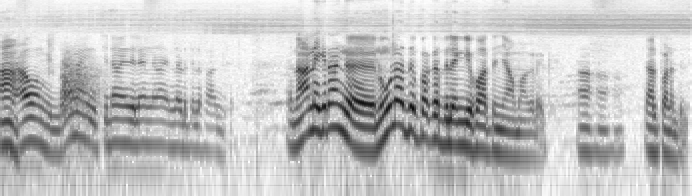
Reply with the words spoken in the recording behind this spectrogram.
ஞாபகம் இல்லை. நான் சின்ன வயதுலேருந்து நான் இந்த இடத்துல பார்க்குறேன். நான் நினைக்கிறேன் அங்கே நூலாத்து பக்கத்தில் எங்கேயும் பார்த்து ஞாபகம் கிடக்கு யாழ்ப்பாணத்தில்.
